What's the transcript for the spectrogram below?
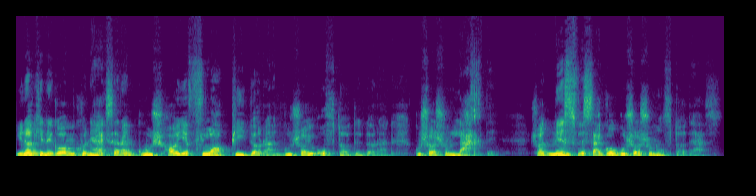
اینا که نگاه می‌کنی اکثرا گوشهای floppy دارن گوشهای افتاده دارن. گوشهاشون لخته. شاید نصف سگا گوشاشون افتاده است.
